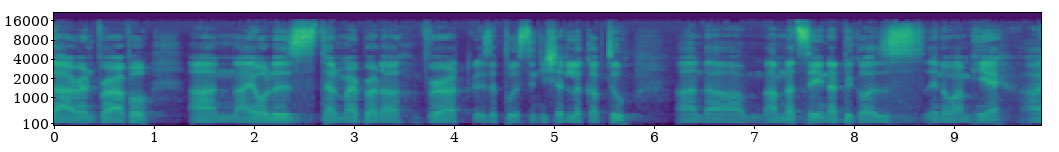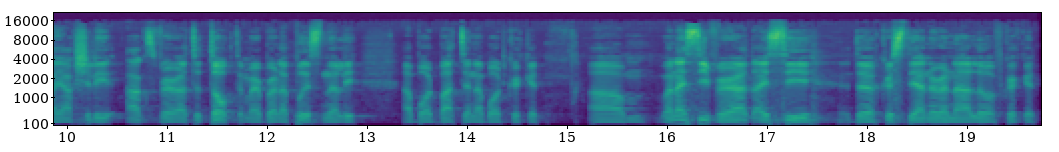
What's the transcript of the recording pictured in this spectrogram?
Darren Bravo. And I always tell my brother, Virat is a person he should look up to. And um, I'm not saying that because, you know, I'm here. I actually asked Virat to talk to my brother personally about batting, about cricket. Um, when I see Virat, I see the Cristiano Ronaldo of cricket.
